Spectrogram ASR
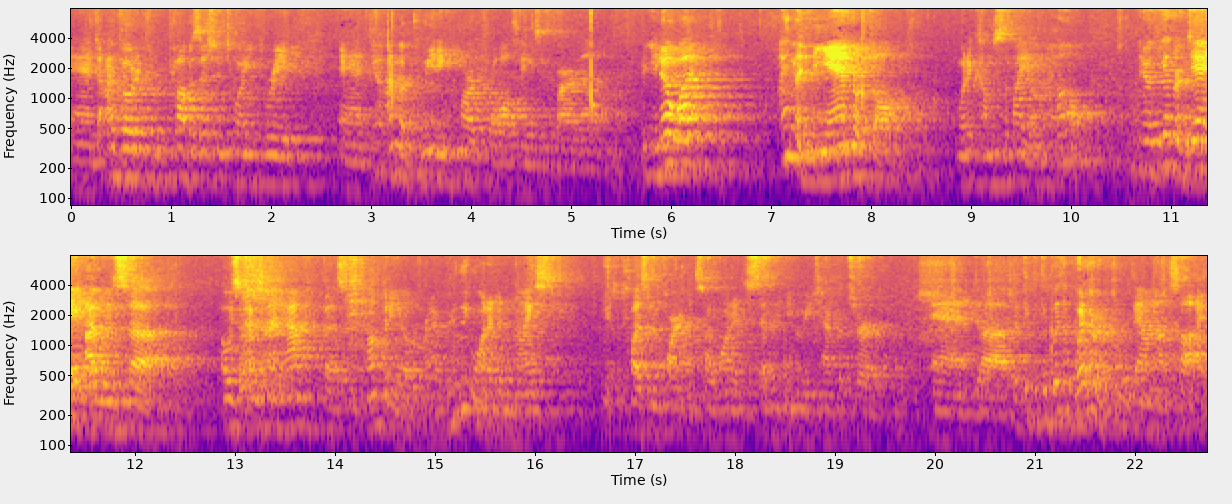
and I voted for Proposition 23, and I'm a bleeding heart for all things environmental. But you know what? I'm a Neanderthal when it comes to my own home. You know, the other day I was, uh, I was, I was going to have uh, some company over, and I really wanted a nice, you know, pleasant environment, so I wanted a 70 degree temperature. And uh, but the, the, the weather had cooled down outside,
